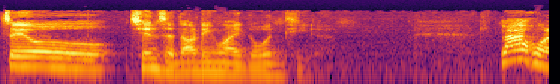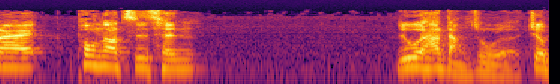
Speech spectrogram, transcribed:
这又牵扯到另外一个问题了。拉回来碰到支撑，如果它挡住了，就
